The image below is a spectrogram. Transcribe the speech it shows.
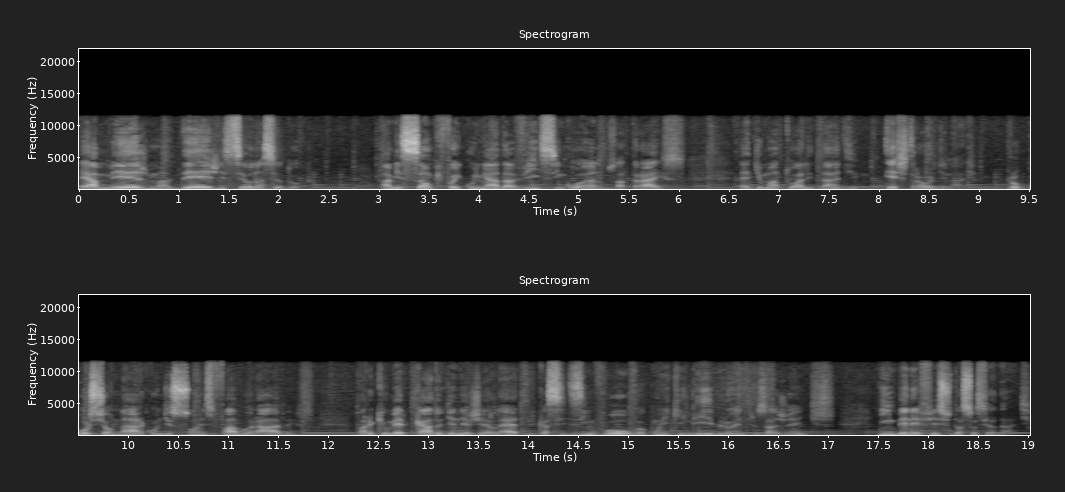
é a mesma desde seu nascedor. A missão que foi cunhada há 25 anos atrás é de uma atualidade extraordinária. Proporcionar condições favoráveis para que o mercado de energia elétrica se desenvolva com equilíbrio entre os agentes e em benefício da sociedade.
